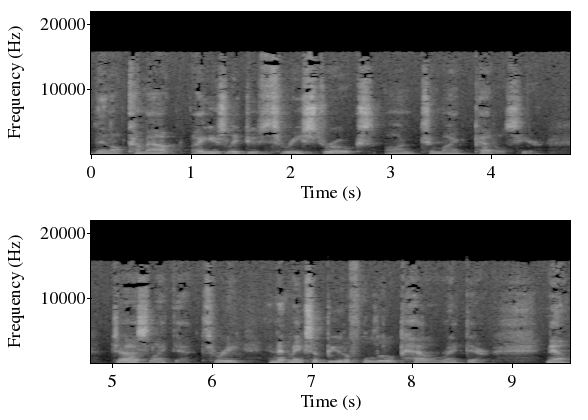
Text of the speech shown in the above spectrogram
then I'll come out, I usually do three strokes onto my petals here. Just like that, three. And that makes a beautiful little petal right there. Now,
